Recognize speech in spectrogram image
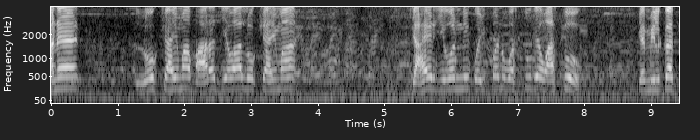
અને લોકશાહીમાં, ભારત જેવા લોકશાહીમાં જાહેર જીવનની કોઈ પણ વસ્તુ કે વાસ્તુ કે મિલકત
